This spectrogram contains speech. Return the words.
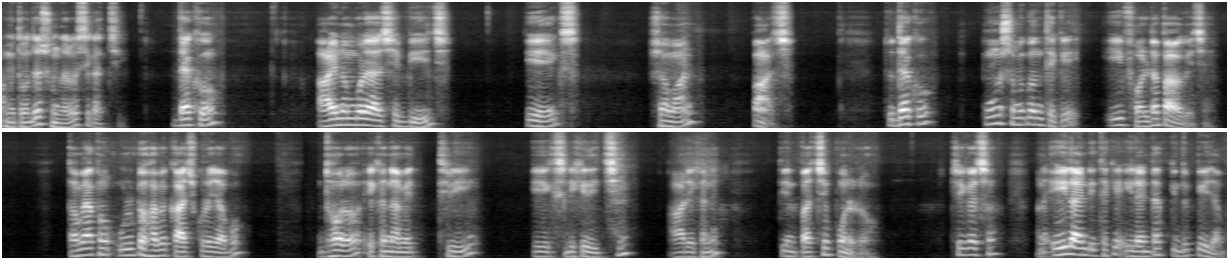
আমি তোমাদের সুন্দরভাবে শেখাচ্ছি। দেখো আই নম্বরে আছে বীজ এক্স সমান পাঁচ। তো দেখো, কোন সমীকরণ থেকে এই ফলটা পাওয়া গেছে? তো আমরা এখন উল্টোভাবে কাজ করে যাব। ধরো, এখানে আমি থ্রি এক্স লিখে দিচ্ছি, আর এখানে তিন পাচ্ছে পনেরো। ঠিক আছে? মানে এই লাইনটি থেকে এই লাইনটা কিন্তু পেয়ে যাব।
